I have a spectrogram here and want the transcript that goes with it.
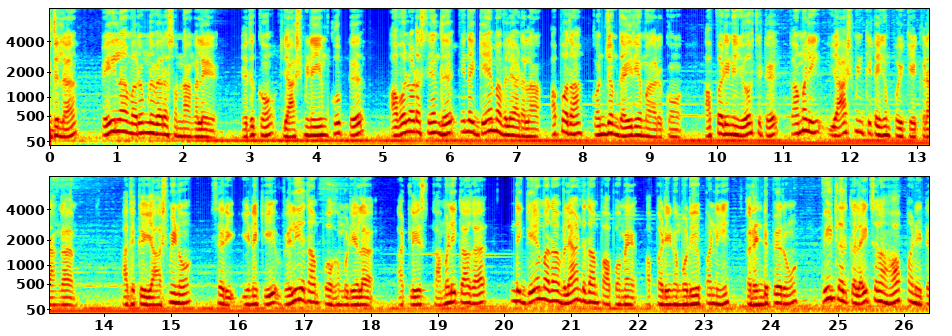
இதில் பெய்லாம் வரும்னு வேற சொன்னாங்களே. எதுக்கும் ஜாஸ்மினையும் கூப்பிட்டு அவளோட சேர்ந்து இந்த கேமை விளையாடலாம். அப்போ தான் கொஞ்சம் தைரியமாக இருக்கும். அப்படின்னு யோசிச்சுட்டு கமலி யாஸ்மின் கிட்டேயும் போய் கேட்குறாங்க அதுக்கு யாஸ்மினும் சரி இன்னைக்கு வெளியே தான் போக முடியலை. அட்லீஸ்ட் கமலிக்காக இந்த கேமை தான் விளையாண்டு தான் பார்ப்போமே அப்படின்னு முடிவு பண்ணி ரெண்டு பேரும் வீட்டில் இருக்க லைட்ஸ் எல்லாம் ஆஃப் பண்ணிட்டு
